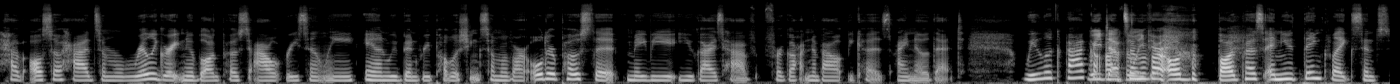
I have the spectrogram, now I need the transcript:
have also had some really great new blog posts out recently. And we've been republishing some of our older posts that maybe you guys have forgotten about because I know that we look back We on some of do. our old blog posts, and you'd think like since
